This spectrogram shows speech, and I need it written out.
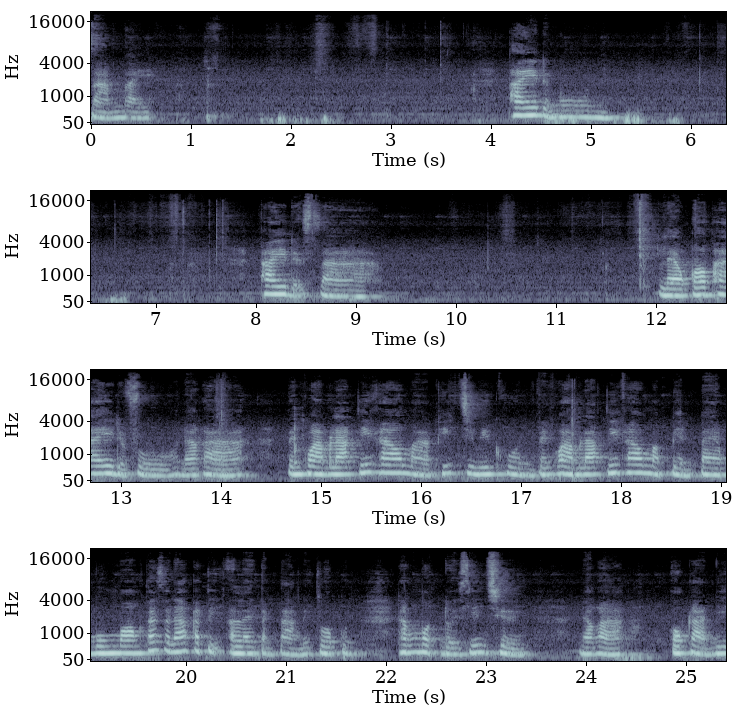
สามใบไพ่เดอะมูนไพ่เดอะซา แล้วก็ไพ่เดอะฟูนะคะ เป็นความรักที่เข้ามาพลิกชีวิตคุณ เป็นความรักที่เข้ามาเปลี่ยนแปลงมุมมองทัศนคติอะไรต่างๆ ในตัวคุณทั้งหมดโดยสิ้นเชิงนะคะ โอกาสดี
